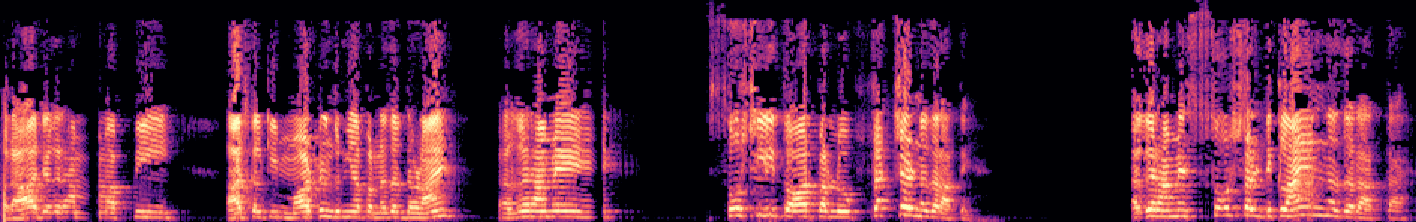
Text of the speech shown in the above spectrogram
और आज अगर हम अपनी आजकल की मॉडर्न दुनिया पर नज़र दौड़ाएँ, अगर हमें सोशली तौर पर लोग फ्रैक्चर नज़र आते हैं, अगर हमें सोशल डिक्लाइन नज़र आता है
